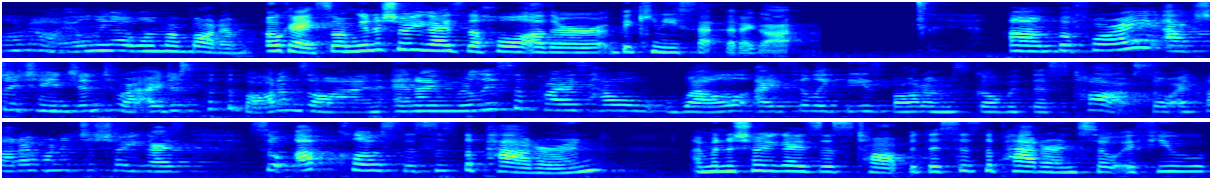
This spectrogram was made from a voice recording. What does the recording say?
Oh no, I only got one more bottom. Okay, so I'm gonna show you guys the whole other bikini set that I got. Um, before I actually change into it, I just put the bottoms on and I'm really surprised how well I feel like these bottoms go with this top. So I thought I wanted to show you guys. So up close, this is the pattern. I'm gonna show you guys this top, but this is the pattern. So if you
